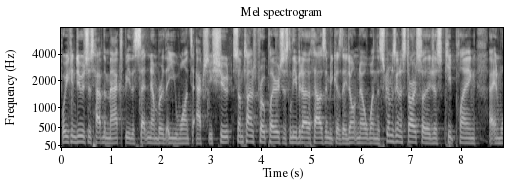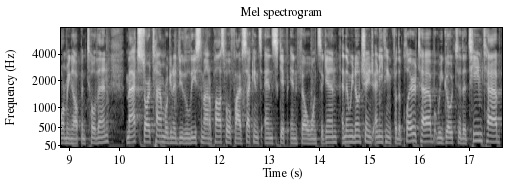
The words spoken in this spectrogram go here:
What you can do is just have the max be the set number that you want to actually shoot. Sometimes pro players just leave it at 1,000 because they don't know when the scrim is going to start, so they just keep playing uh, and warming up until then. Match start time, we're going to do the least amount of possible, five seconds, and skip infil once again. And then we don't change anything for the player tab. We go to the team tab.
